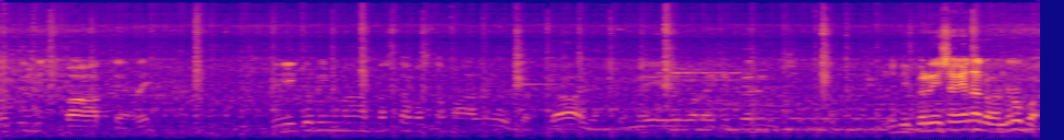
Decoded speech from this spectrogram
Pag unit battery, hindi ko rin mga basta-basta malubat. Dahil kung may waray difference. Yung diferensya ngayon ano, ano ba?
